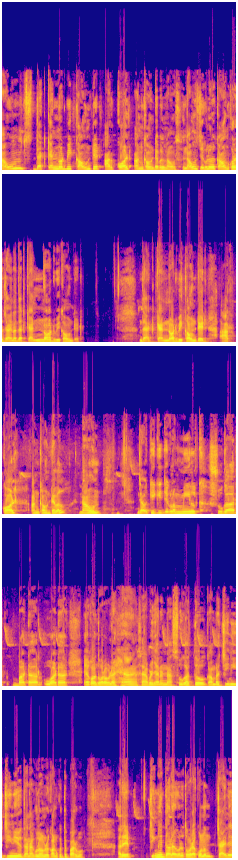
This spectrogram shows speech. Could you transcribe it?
Nouns that can not be counted are called uncountable nouns nouns যেগুলো কাউন্ট করা যায় না that can not be counted that can not be counted are called uncountable noun যা কী কী যেগুলো মিল্ক সুগার বাটার ওয়াটার এখন তোমরা বলে হ্যাঁ স্যার, আপনি জানেন না সুগার তো আমরা চিনি, চিনির দানাগুলো আমরা কাউন্ট করতে পারব। আরে, চিনির দানাগুলো তোমরা কোনো, চাইলে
